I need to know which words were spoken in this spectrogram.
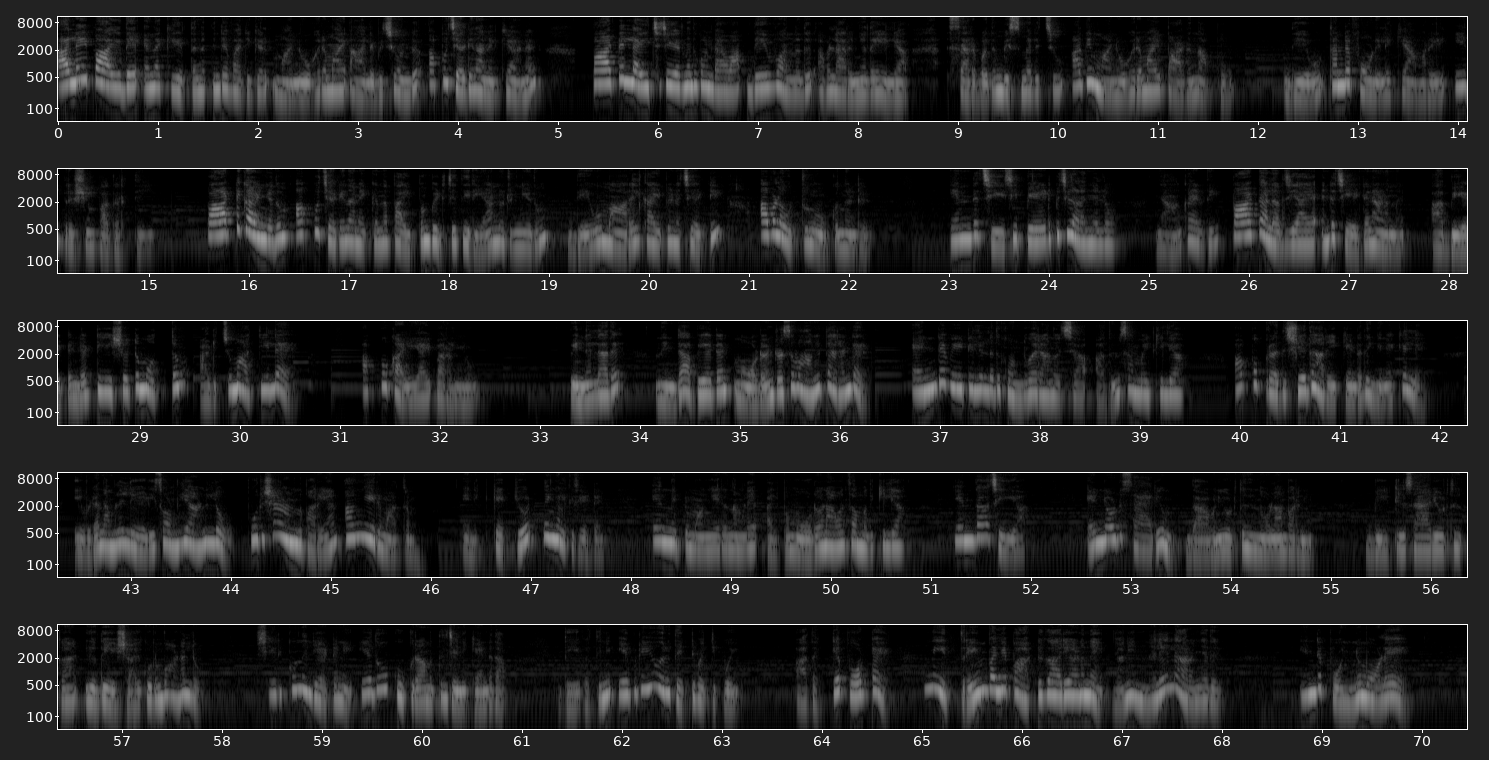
അലൈ പായുതേ എന്ന കീർത്തനത്തിന്റെ വരികൾ മനോഹരമായി ആലപിച്ചുകൊണ്ട് അപ്പു ചെടി നനയ്ക്കുകയാണ്. പാട്ടിൽ ലയിച്ചു ചേർന്നത് കൊണ്ടാവാം ദേവ് വന്നത് അവൾ അറിഞ്ഞതേയില്ല. സർവതും വിസ്മരിച്ചു അതിമനോഹരമായി പാടുന്ന അപ്പു. ദേവു തന്റെ ഫോണിലെ ക്യാമറയിൽ ഈ ദൃശ്യം പകർത്തി. പാട്ട് കഴിഞ്ഞതും അപ്പു ചെടി നനയ്ക്കുന്ന പൈപ്പും പിടിച്ച് തിരിയാൻ ഒരുങ്ങിയതും ദേവു മാറിൽ കൈപ്പിണച്ച് കെട്ടി അവളെ ഉറ്റുനോക്കുന്നുണ്ട്. എന്റെ ചേച്ചി പേടിപ്പിച്ച് കളഞ്ഞല്ലോ. ഞാൻ കരുതി പാട്ട് അലർജിയായ എന്റെ ചേട്ടനാണെന്ന്. അബിയേട്ടന്റെ ടീഷർട്ട് മൊത്തം അടിച്ചു മാറ്റിയില്ലേ? അപ്പു കളിയായി പറഞ്ഞു. പിന്നല്ലാതെ നിന്റെ അബിയേട്ടൻ മോഡേൺ ഡ്രസ്സ് വാങ്ങി തരണ്ടേ? എന്റെ വീട്ടിലുള്ളത് കൊണ്ടുവരാന്ന് വെച്ചാൽ അതും സമ്മതിക്കില്ല. അപ്പോൾ പ്രതിഷേധം അറിയിക്കേണ്ടത് ഇങ്ങനെയൊക്കെയല്ലേ? ഇവിടെ നമ്മൾ ലേഡീസ് ഓൺലി ആണല്ലോ പുരുഷനാണെന്ന് പറയാൻ അങ്ങേര് മാത്രം. എനിക്ക് കെട്ടിയോ നിങ്ങൾക്ക് ചേട്ടൻ. എന്നിട്ടും അങ്ങേര് നമ്മളെ അല്പം മോഡേൺ ആവാൻ സമ്മതിക്കില്ല. എന്താ ചെയ്യുക എന്നോട് സാരിയും ധാവണിയും എടുത്ത് നിന്നോളാൻ പറഞ്ഞു. വീട്ടിൽ സാരി ഉടുത്ത് നിൽക്കാൻ ഇത് ദേശായ കുടുംബമാണല്ലോ. ശരിക്കും ഏട്ടനെ ഏതോ കുഗ്രാമത്തിൽ ജനിക്കേണ്ടതാ. ദൈവത്തിന് എവിടെയോ ഒരു തെറ്റ് പറ്റിപ്പോയി. അതൊക്കെ പോട്ടെ നീ ഇത്രയും വലിയ പാട്ടുകാരിയാണെന്നേ ഞാൻ ഇന്നലെയല്ല അറിഞ്ഞത്. എന്റെ പൊന്നു മോളെ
